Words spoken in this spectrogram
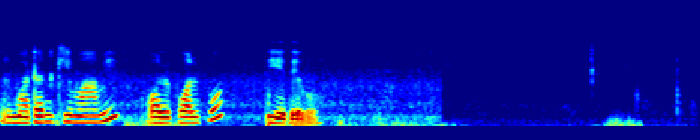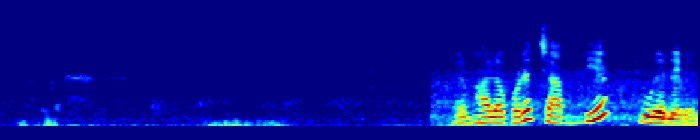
আর মাটন কিমা আমি অল্প অল্প দিয়ে দেব। ভালো করে চাপ দিয়ে মুড়ে নেবেন।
